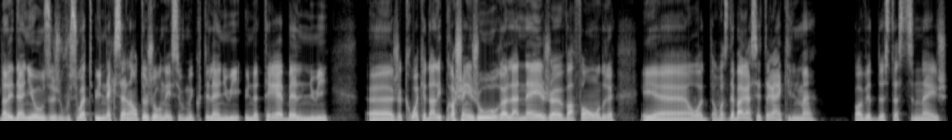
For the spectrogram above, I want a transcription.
dans les Dan News. Je vous souhaite une excellente journée si vous m'écoutez la nuit, une très belle nuit. Euh, je crois que dans les prochains jours, la neige va fondre et euh, on, va, se débarrasser tranquillement, pas vite, de cette style de neige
